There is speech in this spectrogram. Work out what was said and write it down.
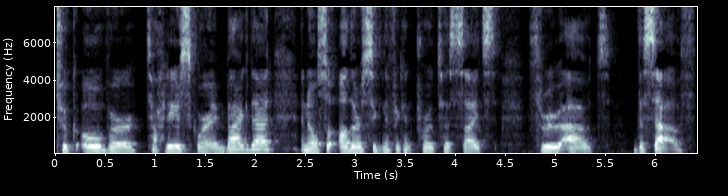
took over Tahrir Square in Baghdad and also other significant protest sites throughout the south.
